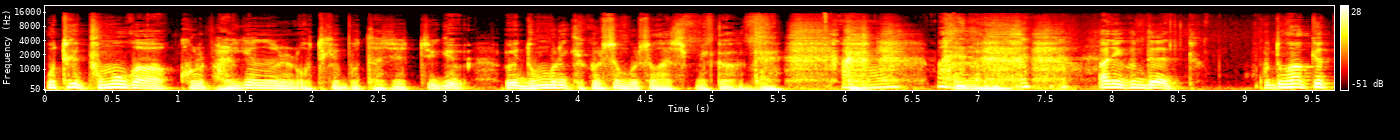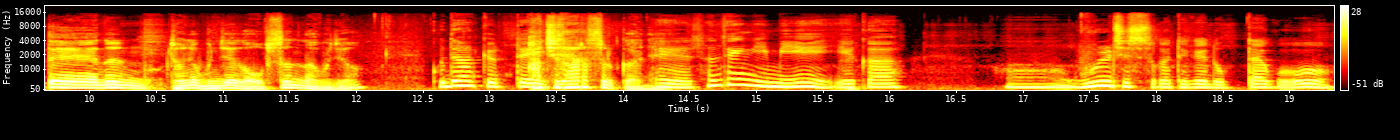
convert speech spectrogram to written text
어떻게 부모가 그걸 발견을 어떻게 못하셨지? 이게 왜 눈물이 이렇게 글썽글썽 하십니까? 근데 아, 아니 근데 고등학교 때는 전혀 문제가 없었나 보죠. 고등학교 때 같이 살았을 거 아니에요. 네, 선생님이 얘가 어, 우울 지수가 되게 높다고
